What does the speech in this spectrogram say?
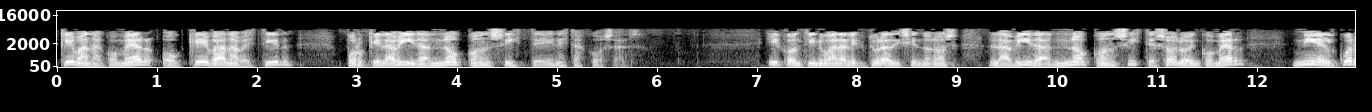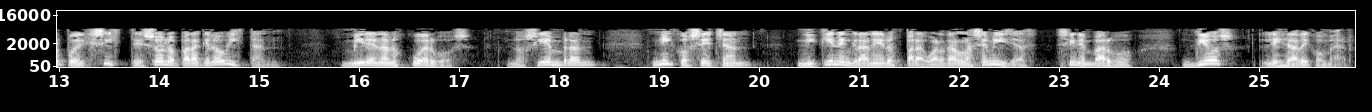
qué van a comer o qué van a vestir, porque la vida no consiste en estas cosas. Y continúa la lectura diciéndonos, la vida no consiste solo en comer, ni el cuerpo existe solo para que lo vistan. Miren a los cuervos, no siembran, ni cosechan, ni tienen graneros para guardar las semillas. Sin embargo, Dios les da de comer.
